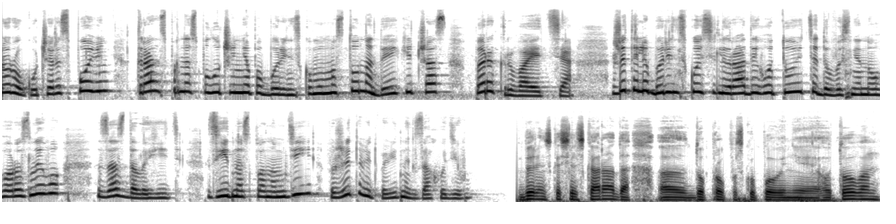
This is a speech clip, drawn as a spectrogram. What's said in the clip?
Щороку через повінь транспортне сполучення по Бирінському мосту на деякий час перекривається. Жителі Бирінської сільради готуються до весняного розливу заздалегідь. Згідно з планом дій, вжито відповідних заходів. Биринська сільська рада е, до пропуску повені готова.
